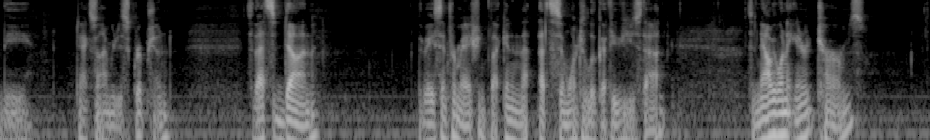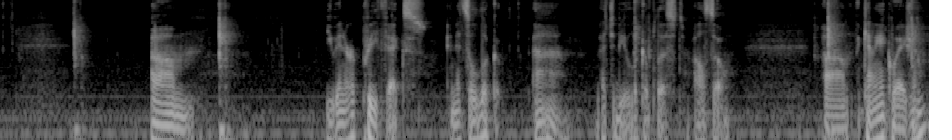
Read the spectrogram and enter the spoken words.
the taxonomy description. So that's done. The base information, again, that, that's similar to Luca if you've used that. So now we want to enter terms. Um, you enter a prefix, and it's a lookup. Ah, that should be a lookup list also. Um, accounting equation.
